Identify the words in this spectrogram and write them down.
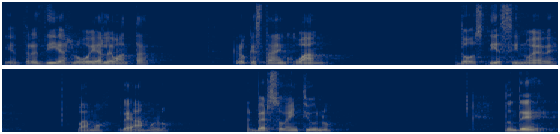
y en tres días lo voy a levantar. Creo que está en Juan 2.19. Vamos, leámoslo. El verso 21, donde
